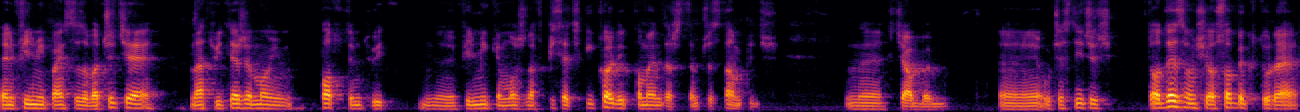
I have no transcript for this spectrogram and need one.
ten filmik Państwo zobaczycie na Twitterze moim, pod tym y, filmikiem można wpisać jakikolwiek komentarz, chcę przystąpić, chciałbym uczestniczyć, to odezwą się osoby, które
